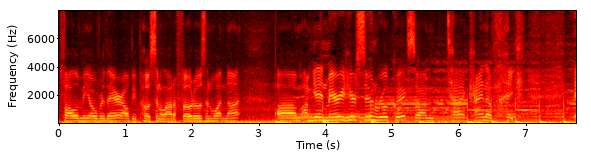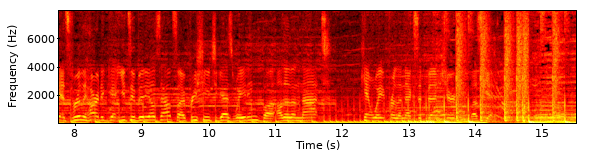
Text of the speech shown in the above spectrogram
follow me over there. I'll be posting a lot of photos and whatnot. Um, I'm getting married here soon real quick, so I'm kind of like, it's really hard to get YouTube videos out, so I appreciate you guys waiting, but other than that, can't wait for the next adventure. Let's get it.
